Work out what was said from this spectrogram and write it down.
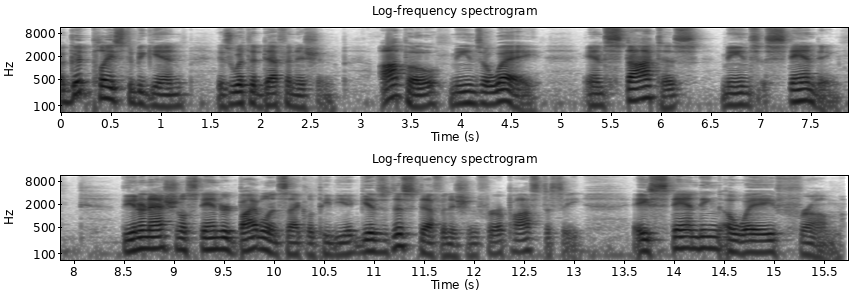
A good place to begin is with a definition. Apo means away, and status means standing. The International Standard Bible Encyclopedia gives this definition for apostasy a standing away from.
